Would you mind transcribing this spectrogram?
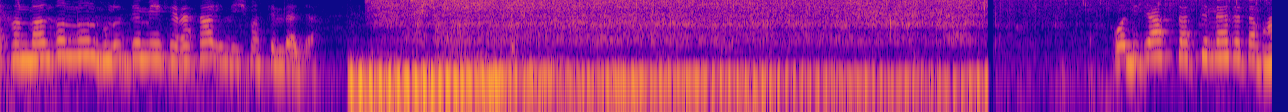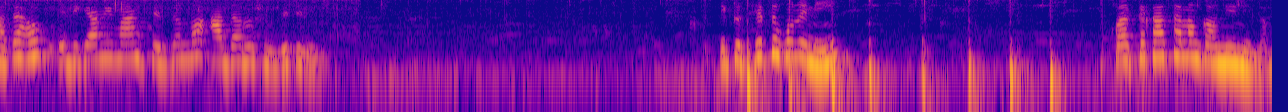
এখন ভাজবো নুন, হলুদ দিয়ে মেখে রাখা ইলিশ মাছের লেজা ওদিকে আস্তে আস্তে লেজাটা ভাজা হোক, এদিকে আমি মাংসের জন্য আদা, রসুন বেটে নিই। একটু থেতো করে নিই। কয়েকটা কাঁচা লঙ্কাও নিয়ে নিলাম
